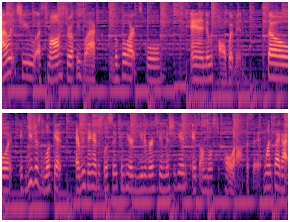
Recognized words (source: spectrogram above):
I went to a small historically black liberal arts school and it was all women. So if you just look at everything I just listed compared to University of Michigan, it's almost polar opposite. Once I got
